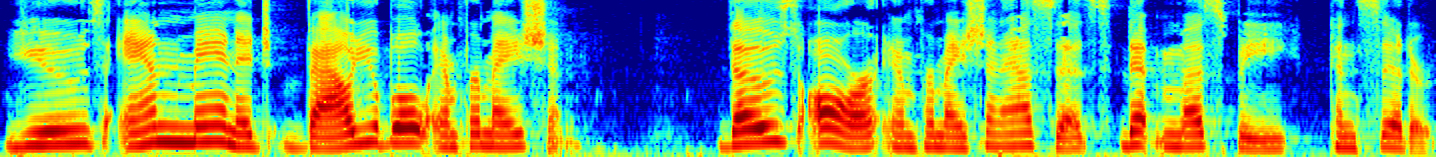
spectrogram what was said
use, and manage valuable information? Those are information assets that must be considered.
